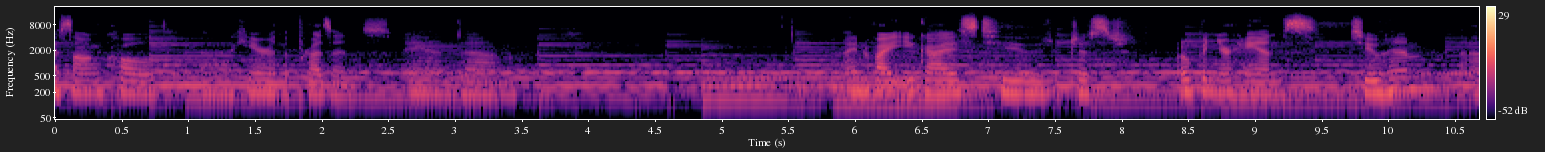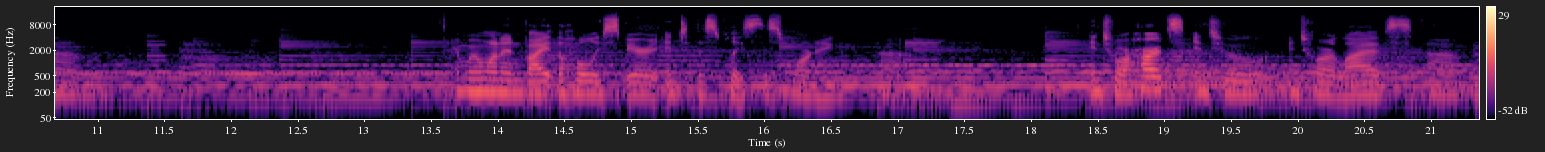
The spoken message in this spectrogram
a song called uh, Here in the Presence. And um, I invite you guys to just open your hands to Him. Um, and we want to invite the Holy Spirit into this place this morning, um, into our hearts, into, into our lives, um,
